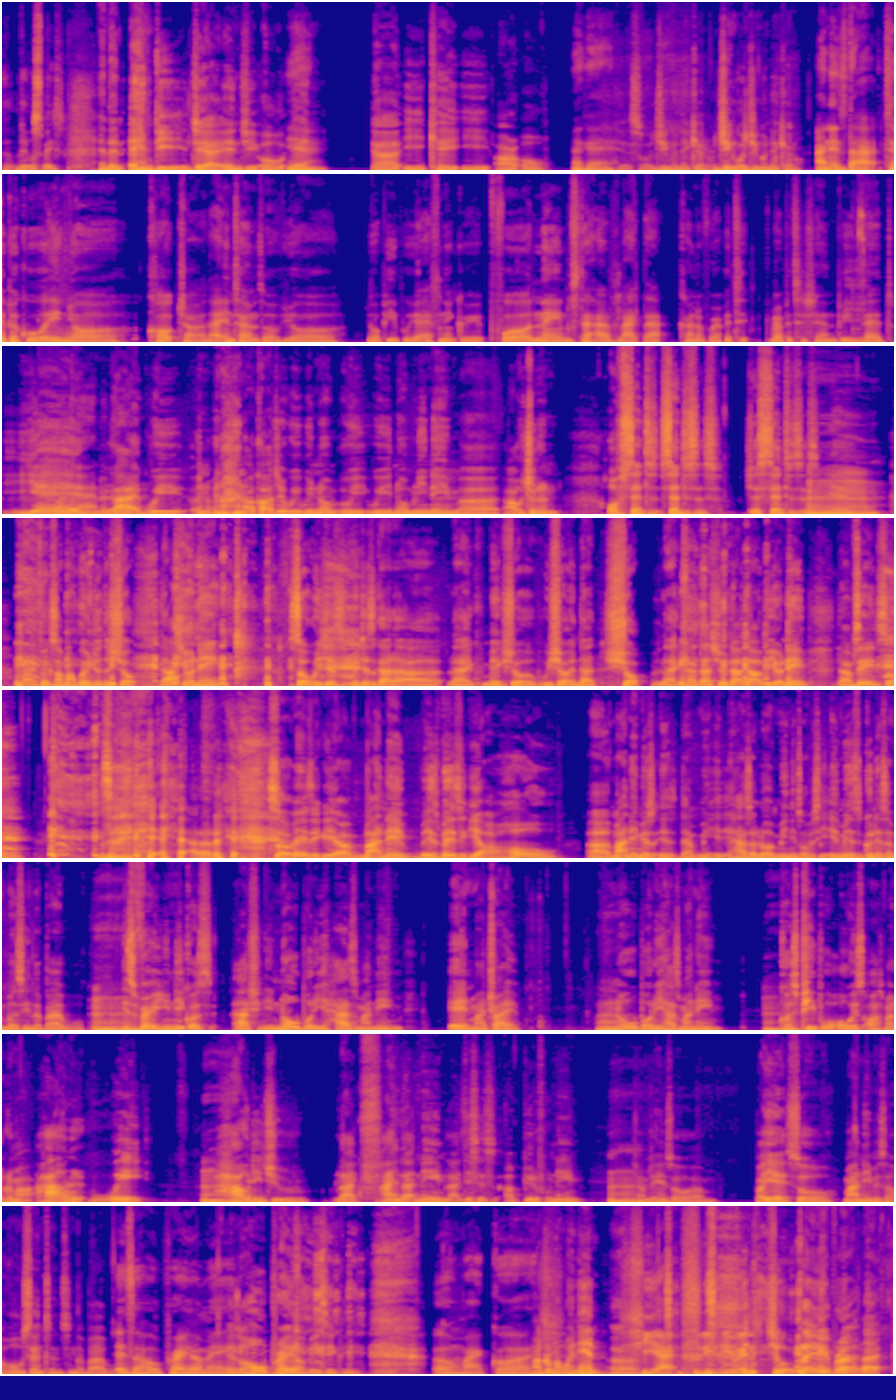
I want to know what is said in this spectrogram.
little space, and then N D J I N G O N uh, E K E R O. Okay. Yeah, so Ndjingo Nekero. Ndjingo Ndjingo Nekero. And is that typical in your culture, like in terms of your your people, your ethnic group, for names to have like that kind of repeti- repetition being said? Yeah, time like then- we in, in our culture, we we know we, we normally name uh, our children of sent- sentences, just sentences. Yeah, like for example, I'm going to the shop. That's your name. So we just we just gotta uh, like make sure we show in that shop like that that's your that that'll be your name. That I'm saying so. so I don't know. So basically, um, my name is basically a whole. Uh, my name is, is that it has a lot of meanings. Obviously, it means goodness and mercy in the Bible. It's very unique because actually nobody has my name in my tribe. Nobody has my name because people always ask my grandma, "How did wait? How did you like find that name? Like this is a beautiful name." You know what I'm saying so. Um, but yeah, so my name is a whole sentence in the Bible. It's a whole prayer, man. It's a whole prayer basically. oh my god. My grandma went in. Uh, she absolutely went. she will play, bro. Like,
